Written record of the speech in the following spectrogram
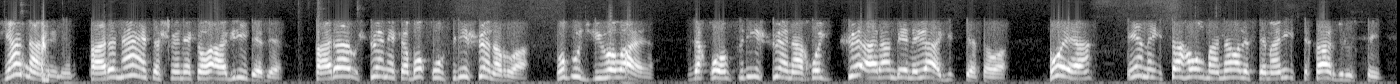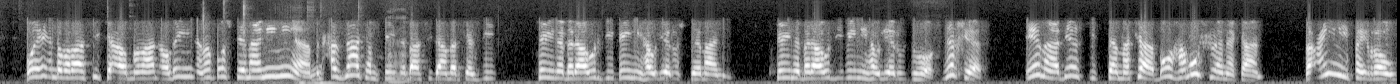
ژیان نامێنێن پارە نایەتە شوێنێکەوە ئاگری دەبێ پارە شوێنێکە بۆ قوڵتری شوێنە ڕوە وەکو جیوە وایە لە قۆڵتری شوێنە خۆی کوێ ئارام بێ لەوێ ئاگیرێتەوە بۆیە ئێمە ئیستا هەوڵمان ناوە لە سلێمانی ئیسیقار دروستکەین بۆیە ئێمە بەڕاستی کە ئەمەمان ئەڵین ئەمە بۆ سلێمانی نییە من حەز ناکەم کەینە باسی دامەرکەزی کەینە بەراوردی بینی هەولێر و سلێمانی کەینە بەراوردی بینی هەولێر و دهۆک نەخێر ئێمە بێ سیستەمەکە بۆ هەموو شوێنەکان بە عینی پەیڕە و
